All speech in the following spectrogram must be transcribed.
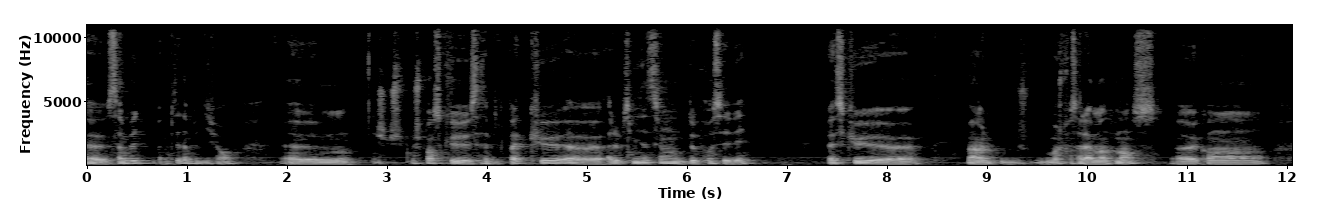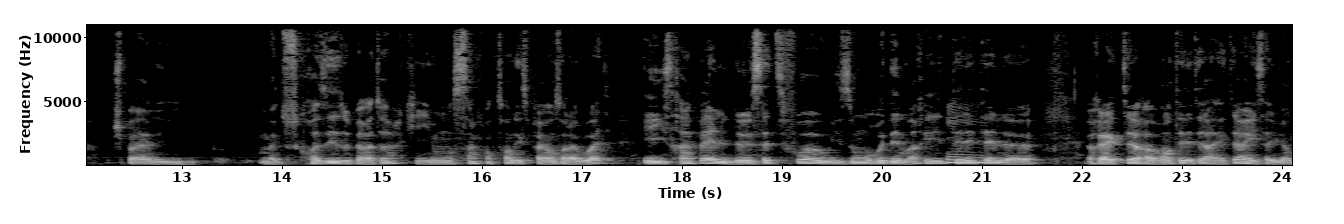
euh, un peu peut-être un peu différent. Euh, je, je pense que ça s'applique pas que euh, à l'optimisation de procédés, parce que ben, moi je pense à la maintenance quand je sais pas, on a tous croisé des opérateurs qui ont 50 ans d'expérience dans la boîte et ils se rappellent de cette fois où ils ont redémarré tel et Mhm. tel euh, réacteur avant tel et tel réacteur et ça a eu un,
